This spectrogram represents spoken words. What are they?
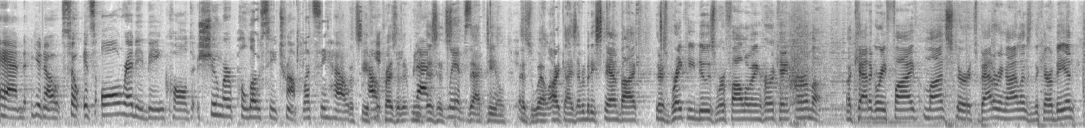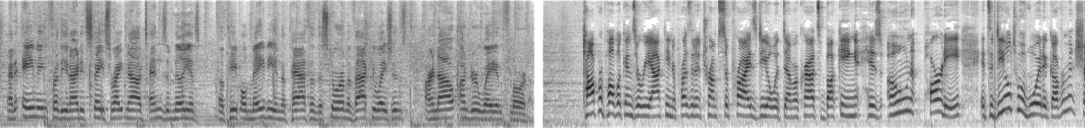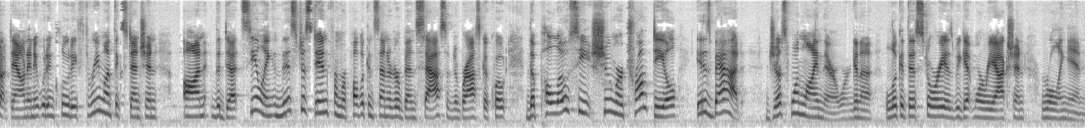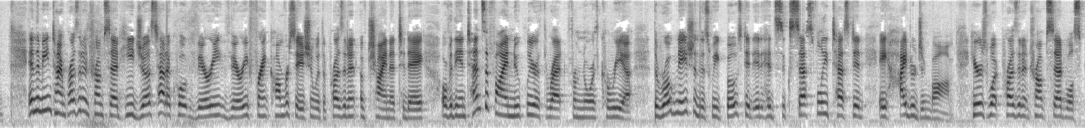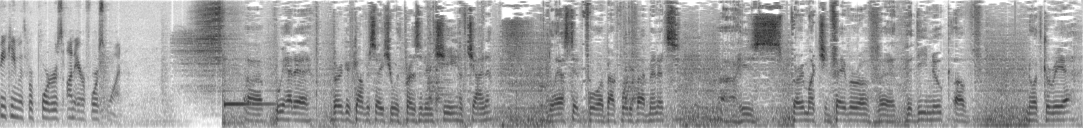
And, you know, so it's already being called Schumer, Pelosi, Trump. Let's see how. Let's see how if the president revisits that, that deal as well. All right, guys, everybody stand by. There's breaking news. We're following Hurricane Irma a Category 5 monster. It's battering islands in the Caribbean and aiming for the United States right now. Tens of millions of people may be in the path of the storm. Evacuations are now underway in Florida. Top Republicans are reacting to President Trump's surprise deal with Democrats, bucking his own party. It's a deal to avoid a government shutdown, and it would include a three month extension on the debt ceiling. And this just in from Republican Senator Ben Sasse of Nebraska, quote, the Pelosi Schumer Trump deal is bad. Just one line there. We're going to look at this story as we get more reaction rolling in. In the meantime, President Trump said he just had a quote, very, very frank conversation with the president of China today over the intensifying nuclear threat from North Korea. The rogue nation this week boasted it had successfully tested a hydrogen bomb. Here's what President Trump said while speaking with reporters on Air Force One. Uh, we had a very good conversation with President Xi of China. It lasted for about 45 minutes. Uh, he's very much in favor of uh, the de-nuke of North Korea.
